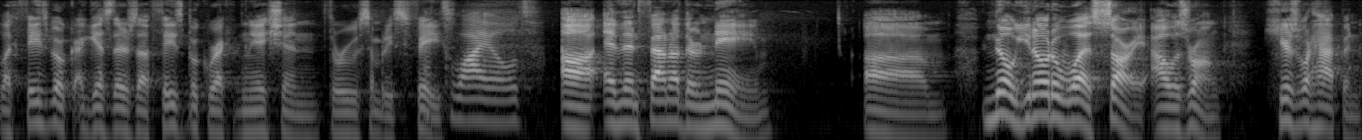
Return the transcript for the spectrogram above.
Like facebook i guess there's a facebook recognition through somebody's face. it's wild. uh, and then found out their name. Um, no you know what it was? Sorry i was wrong. Here's what happened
